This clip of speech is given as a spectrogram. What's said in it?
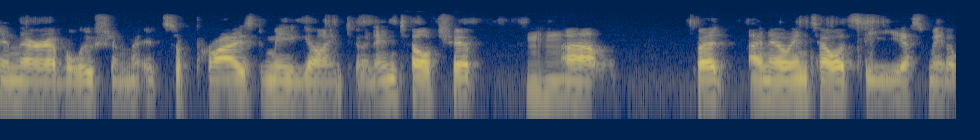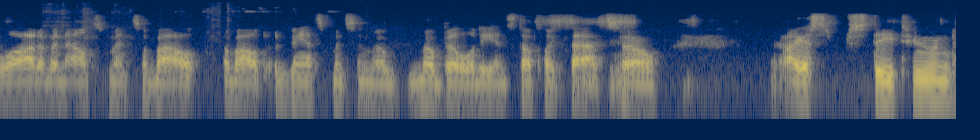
in their evolution. It surprised me going to an Intel chip, hmm um, but I know Intel at CES made a lot of announcements about about advancements in mo- mobility and stuff like that. So I guess stay tuned.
